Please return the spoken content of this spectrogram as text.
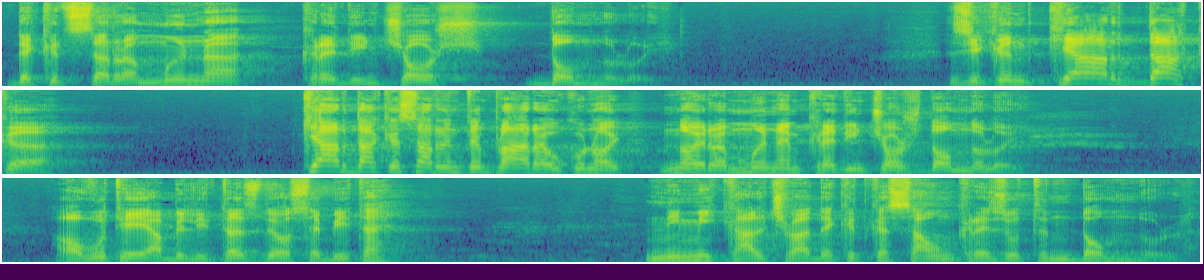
decât să rămână credincioși Domnului? Zicând, chiar dacă, chiar dacă s-ar întâmpla rău cu noi, noi rămânem credincioși Domnului. Au avut ei abilități deosebite? Nimic altceva decât că s-au încrezut în Domnul.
